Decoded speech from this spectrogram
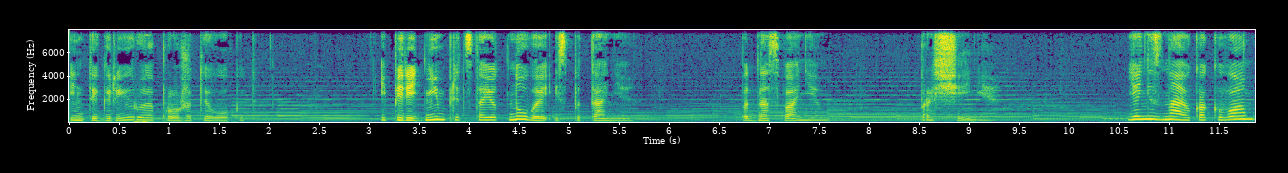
интегрируя прожитый опыт – и перед ним предстает новое испытание под названием «Прощение». Я не знаю, как вам,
